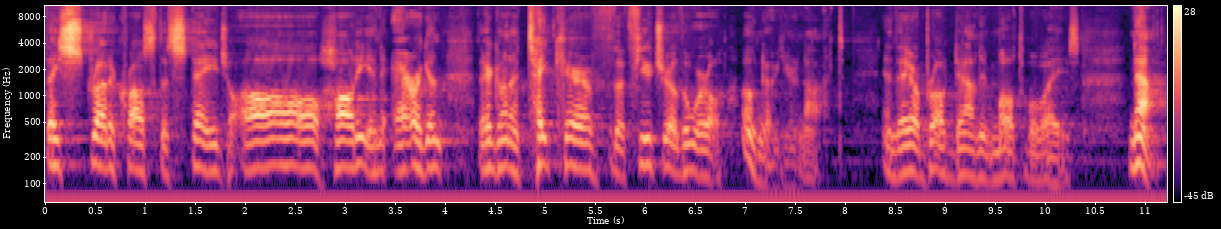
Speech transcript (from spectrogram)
They strut across the stage all haughty and arrogant. They're going to take care of the future of the world. Oh, no, you're not and they are brought down in multiple ways. Now,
